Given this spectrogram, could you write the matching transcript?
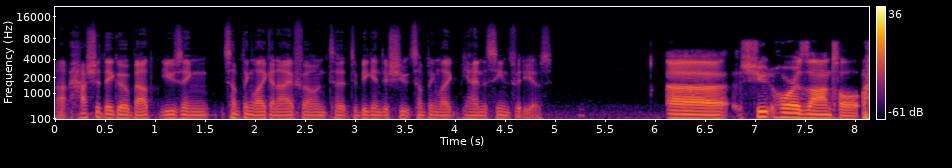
uh, how should they go about using something like an iPhone to, to begin to shoot something like behind the scenes videos? Uh, shoot horizontal is,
